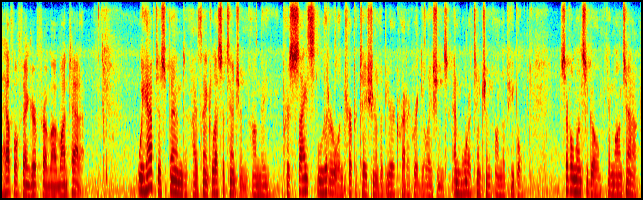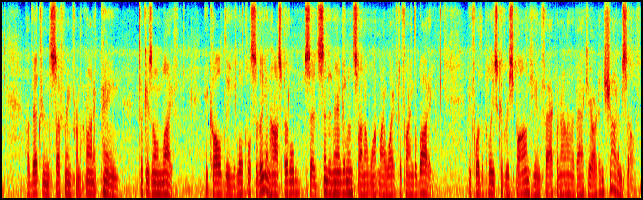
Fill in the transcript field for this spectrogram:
Heffelfinger from uh, Montana. We have to spend, I think, less attention on the precise literal interpretation of the bureaucratic regulations and more attention on the people. Several months ago in Montana, a veteran suffering from chronic pain took his own life. He called the local civilian hospital, said, send an ambulance, I don't want my wife to find the body. Before the police could respond, he in fact went out in the backyard and shot himself.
